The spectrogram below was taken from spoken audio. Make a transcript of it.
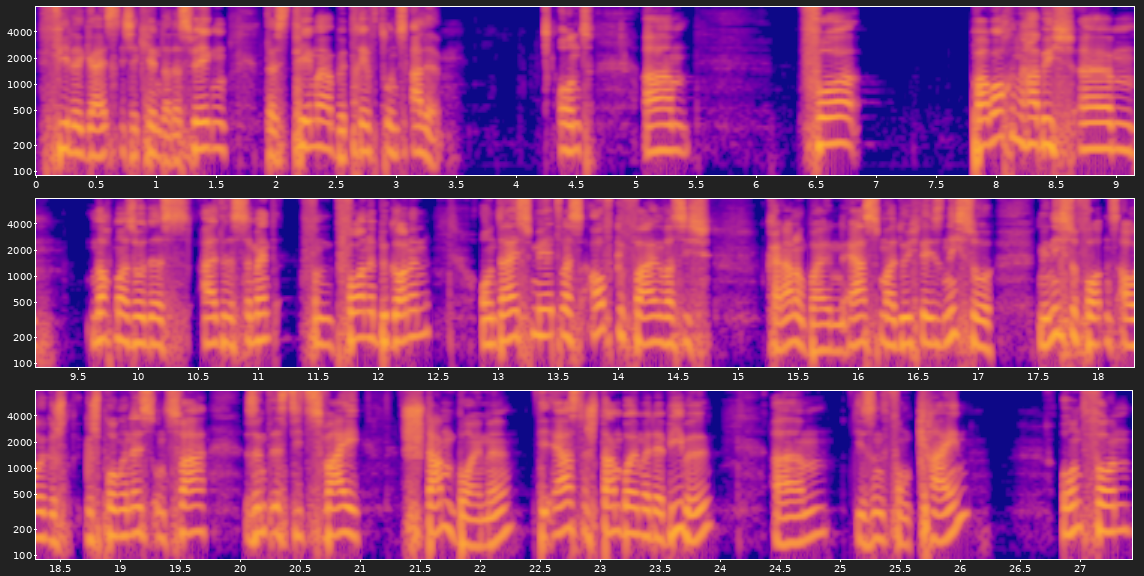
viele geistliche Kinder. Deswegen, das Thema betrifft uns alle. Und ähm, vor ein paar Wochen habe ich ähm, nochmal so das Alte Testament von vorne begonnen und da ist mir etwas aufgefallen, was ich, keine Ahnung, beim ersten Mal durchlesen nicht so, mir nicht sofort ins Auge gesprungen ist. Und zwar sind es die zwei Stammbäume, die ersten Stammbäume der Bibel, ähm, die sind von Kain und von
